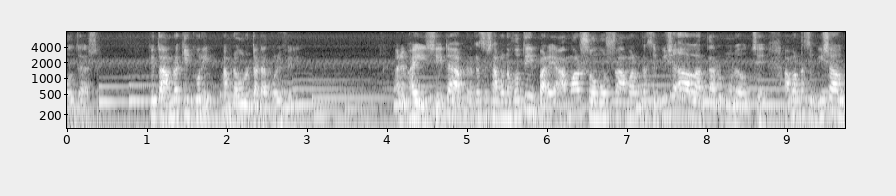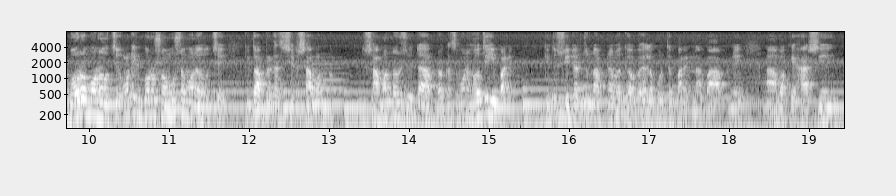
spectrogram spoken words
বলতে আসে। কিন্তু আমরা কি করি? আমরা উল্টাটা করে ফেলি। আরে ভাই, সেটা আপনার কাছে সামান্য হতেই পারে। আমার সমস্যা, আমার কাছে বিশাল আকার মনে হচ্ছে। আমার কাছে বিশাল বড় মনে হচ্ছে, অনেক বড় সমস্যা মনে হচ্ছে। কিন্তু আপনার কাছে সেটা সামান্য। কিন্তু সামান্য সেটা আপনার কাছে মনে হতেই পারে। কিন্তু সেটার জন্য আপনি আমাকে অবহেলা করতে পারেন না বা আপনি আমাকে হাসি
